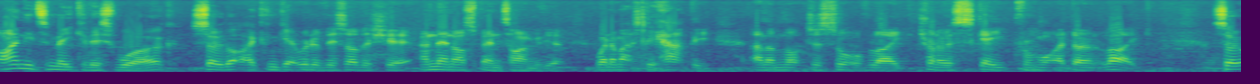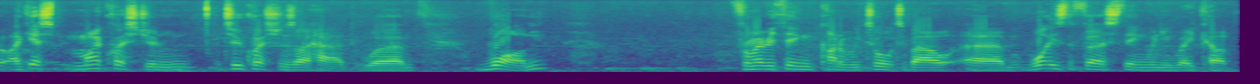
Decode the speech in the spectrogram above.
I need to make this work so that I can get rid of this other shit, and then I'll spend time with you when I'm actually happy, and I'm not just sort of like trying to escape from what I don't like." So I guess my question, two questions I had were, one, from everything kind of we talked about, um, what is the first thing when you wake up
